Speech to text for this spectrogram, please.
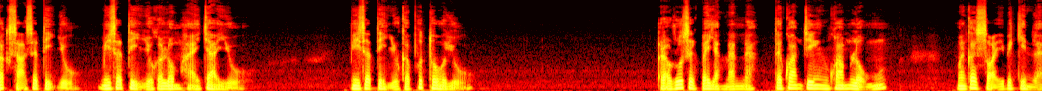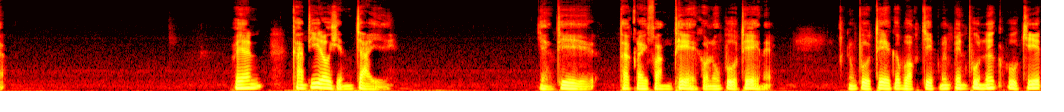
รักษาสติอยู่ มีสติอยู่กับลมหายใจอยู่ มีสติอยู่กับพุทโธอยู่ เรารู้สึกไปอย่างนั้นนะ แต่ความจริงความหลง มันก็สอยไปกินแล้ว เพราะฉะนั้นการที่เราเห็นใจ อย่างที่ถ้าใครฟังเทศของหลวงปู่เทศเนี่ยหลวงปู่เทศก็บอกจิตมันเป็นผู้นึกผู้คิด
